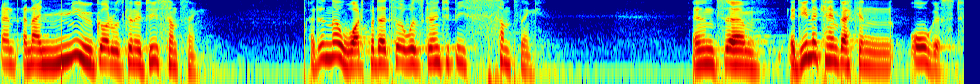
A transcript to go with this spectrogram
And, and I knew God was going to do something. I didn't know what, but it was going to be something. And um, Adina came back in August.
